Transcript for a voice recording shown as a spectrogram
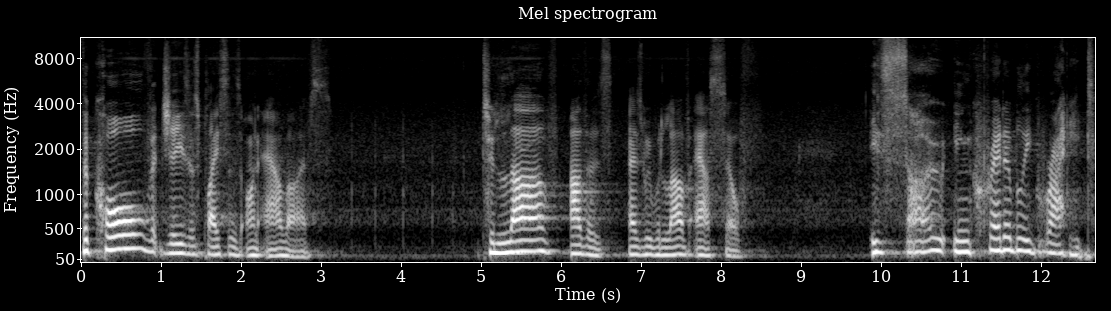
The call that Jesus places on our lives to love others as we would love ourselves is so incredibly great,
